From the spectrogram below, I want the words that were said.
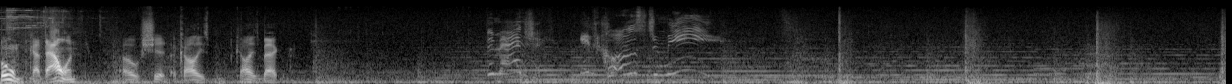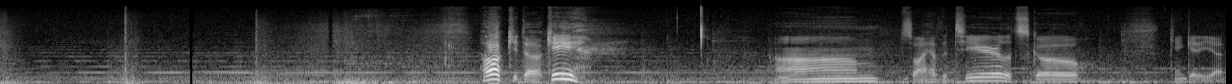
Boom! Got that one. Oh shit, Akali's, Akali's back. The magic. It calls to me. Okie dokie. Um, so I have the Tear. Let's go. Can't get it yet.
